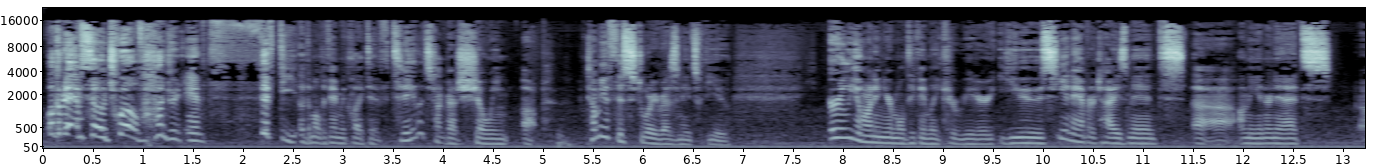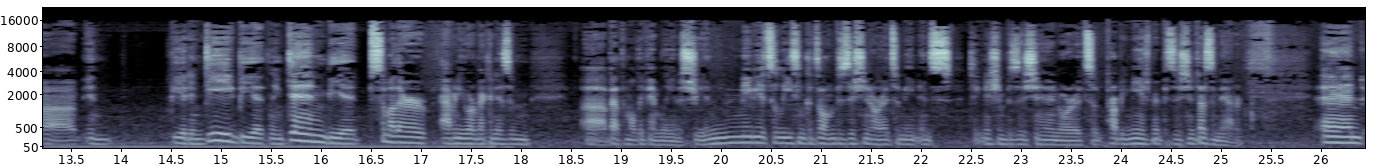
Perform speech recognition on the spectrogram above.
Welcome to episode 1250 of the Multifamily Collective. Today, let's talk about showing up. Tell me if this story resonates with you. Early on in your multifamily career, you see an advertisement uh, on the internet, uh, in be it Indeed, be it LinkedIn, be it some other avenue or mechanism uh, about the multifamily industry. And maybe it's a leasing consultant position, or it's a maintenance technician position, or it's a property management position. It doesn't matter and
